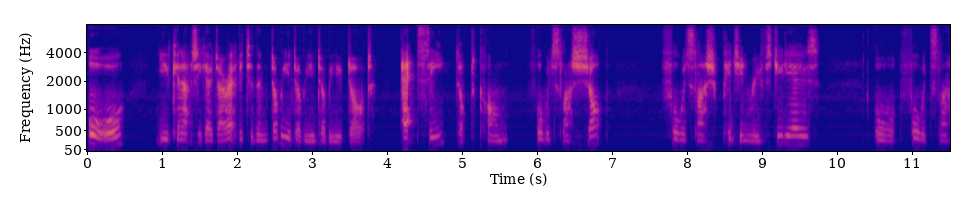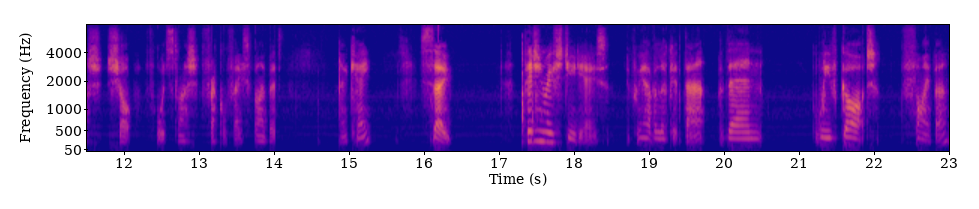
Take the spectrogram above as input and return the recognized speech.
or you can actually go directly to them www etsy.com forward slash shop forward slash pigeon roof studios or forward slash shop forward slash freckleface fibers. Okay, so pigeon roof studios, if we have a look at that, then we've got fibre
